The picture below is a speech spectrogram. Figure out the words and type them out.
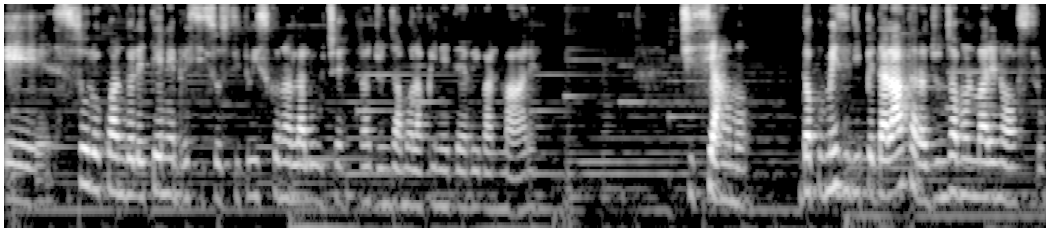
e solo quando le tenebre si sostituiscono alla luce raggiungiamo la pineta in riva al mare. Ci siamo! Dopo mesi di pedalata raggiungiamo il mare nostro,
